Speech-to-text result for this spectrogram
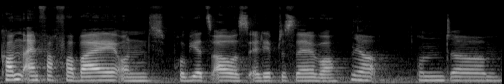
Kommt einfach vorbei und probiert's aus, erlebt es selber. Ja, und ähm,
